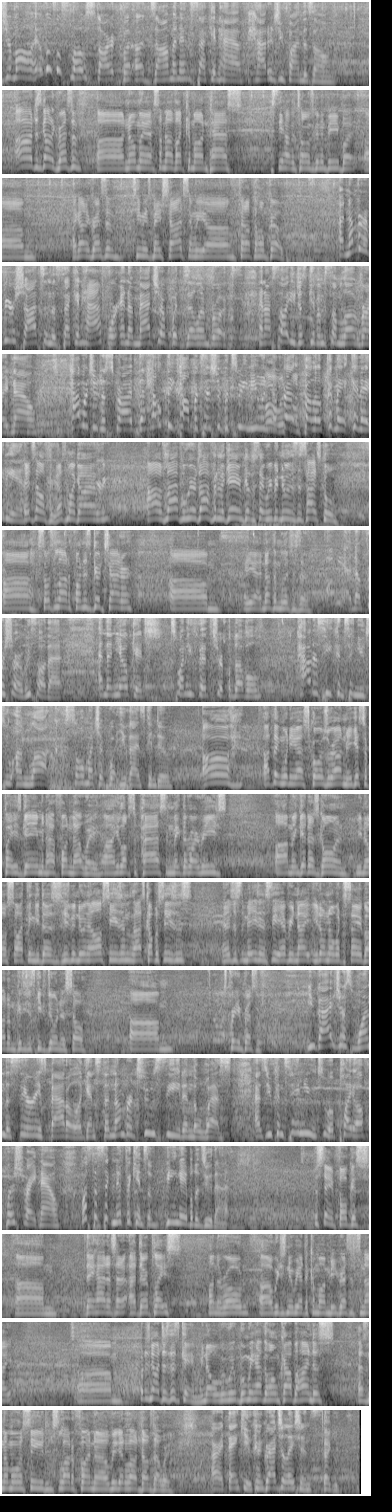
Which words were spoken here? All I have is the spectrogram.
Jamal, it was a slow start, but a dominant second half. How did you find the zone? I uh, just got aggressive. Uh, normally, sometimes I'd come out and pass, see how the tone's going to be, but um, I got aggressive. Teammates made shots, and we uh, fed off the home crowd. A number of your shots in the second half were in a matchup with Dillon Brooks, and I saw you just give him some love right now. How would you describe the healthy competition between you and oh, your fellow Canadian? It's healthy. That's my guy. We, I was laughing. We were laughing in the game because I said we've been doing this since high school. Uh, so it's a lot of fun. It's good chatter. Um, yeah, nothing malicious there. Oh, yeah, no, for sure. We saw that. And then Jokic, 25th triple-double. How does he continue to unlock so much of what you guys can do? Uh, I think when he has scores around him, he gets to play his game and have fun that way. Uh, he loves to pass and make the right reads. Um, and get us going, you know. So I think he does. He's been doing that all season, last couple seasons, and it's just amazing to see every night. You don't know what to say about him because he just keeps doing it. So um, it's pretty impressive. You guys just won the series battle against the number two seed in the West. As you continue to a playoff push right now, what's the significance of being able to do that? Just staying focused. Um, they had us at, their place on the road. Uh, we just knew we had to come on and be aggressive tonight. Um, but it's not just this game. You know, we, when we have the home crowd behind us as the number one seed, it's a lot of fun. Uh, we get a lot of dubs that way. All right, thank you. Congratulations. Thank you.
